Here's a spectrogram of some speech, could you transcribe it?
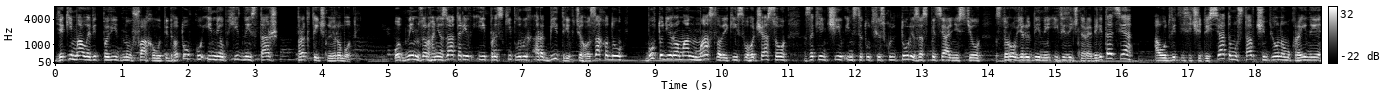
які мали відповідну фахову підготовку і необхідний стаж практичної роботи. Одним з організаторів і прискіпливих арбітрів цього заходу був тоді Роман Маслов, який свого часу закінчив інститут фізкультури за спеціальністю здоров'я людини і фізична реабілітація. А у 2010-му став чемпіоном України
